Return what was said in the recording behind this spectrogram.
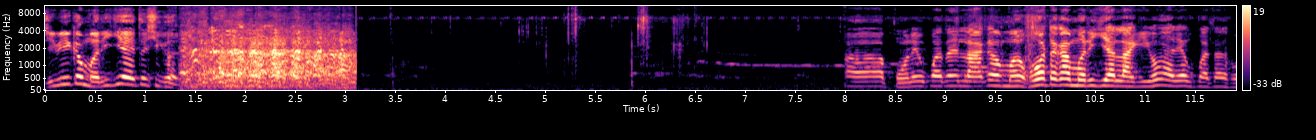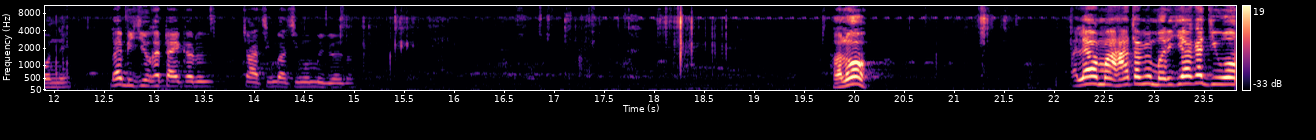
જીવી કે મરી ગયા એ તો શીખર. આ ફોને ઉપાતા લાગે સો ટકા મરી ગયા લાગી હો અરે ઉપાતા ફોન નહીં લાય બીજી વખત ટ્રાય કરું. ચાર્જિંગ બાર્જિંગમાં મમ્મી તો. હલો? અલ્યા મહા, તમે મરી ગયા કે જીવો?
